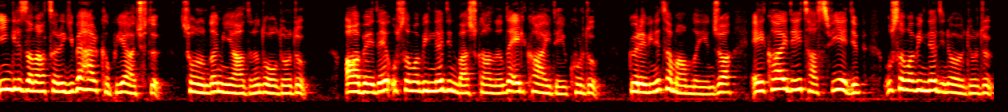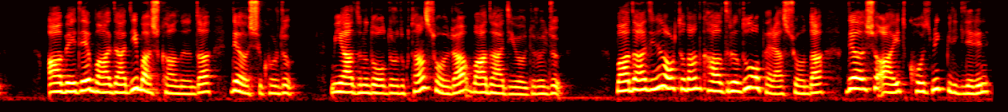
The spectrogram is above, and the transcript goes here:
İngiliz anahtarı gibi her kapıyı açtı. Sonunda miadını doldurdu. ABD Usama Bin Laden başkanlığında El-Kaide'yi kurdu. Görevini tamamlayınca El-Kaide'yi tasfiye edip Usama Bin Laden'i öldürdü. ABD Bağdadi başkanlığında DAEŞ'i kurdu. Miadını doldurduktan sonra Bağdadi öldürüldü. Bağdadi'nin ortadan kaldırıldığı operasyonda DAEŞ'e ait kozmik bilgilerin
